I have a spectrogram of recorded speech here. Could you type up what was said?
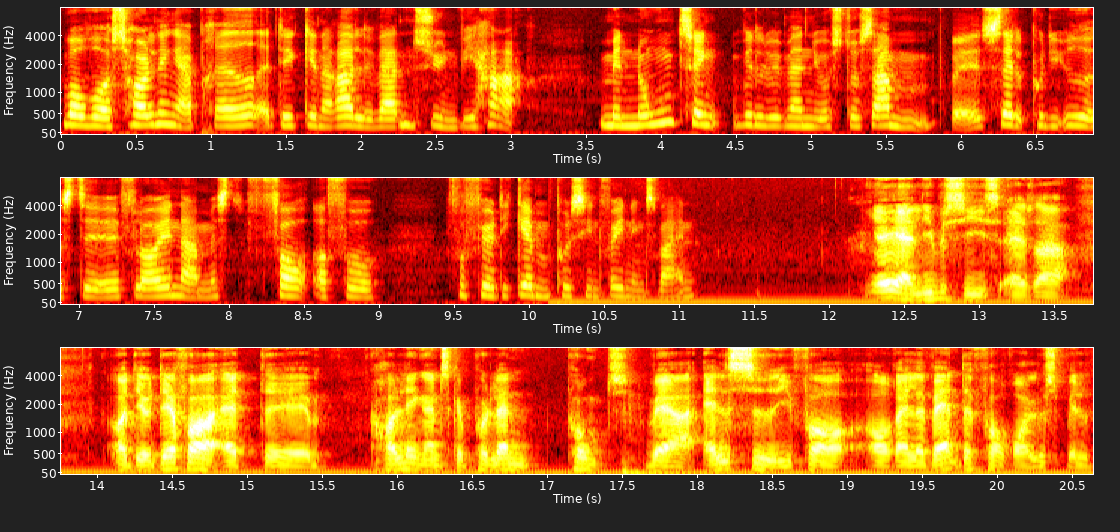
hvor vores holdning er præget af det generelle verdenssyn, vi har. Men nogle ting vil man jo stå sammen, øh, selv på de yderste fløje nærmest, for at få få ført igennem på sin foreningsvejen. Ja, ja, lige præcis. Altså, og det er jo derfor, at øh, holdningerne skal på et eller andet punkt være alsidige for, og relevante for rollespil.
